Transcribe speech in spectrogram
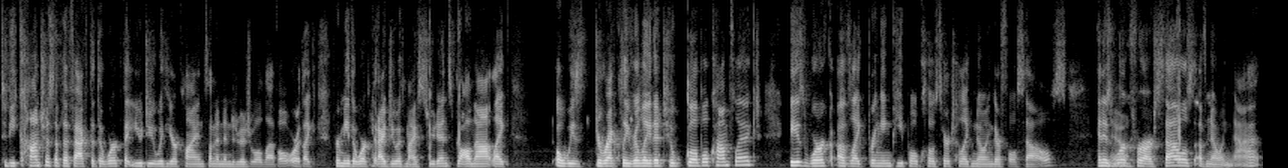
to be conscious of the fact that the work that you do with your clients on an individual level or like for me the work that i do with my students while not like always directly related to global conflict is work of like bringing people closer to like knowing their full selves and is yeah. work for ourselves of knowing that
